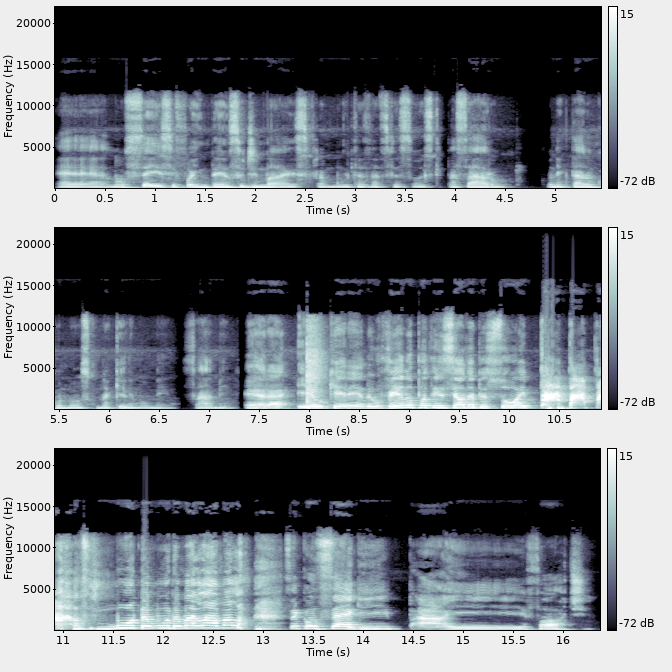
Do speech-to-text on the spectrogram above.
é, não sei se foi intenso demais para muitas das pessoas que passaram, conectaram conosco naquele momento, sabe? Era eu querendo, eu vendo o potencial da pessoa e pá, pá, pá, muda, muda, vai lá, vai lá, você consegue e pá, e forte.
